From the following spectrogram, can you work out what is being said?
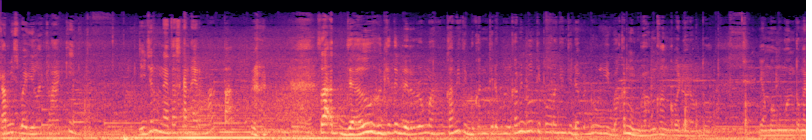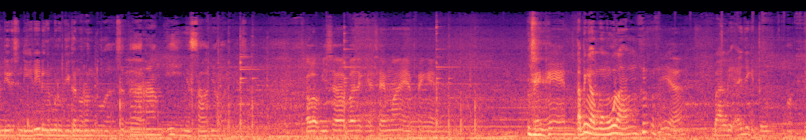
Kami sebagai laki-laki gitu, jujur meneteskan air mata. Saat jauh gitu dari rumah kami bukan tidak peduli kami dulu tipe orang yang tidak peduli bahkan membangkang kepada orang tua. Yang mau menguntungkan diri sendiri dengan merugikan orang tua. Sekarang ih nyesalnya luar biasa kalau bisa balik SMA ya pengen. Pengen. Tapi nggak mau ngulang. Iya. Balik aja gitu. Waktu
